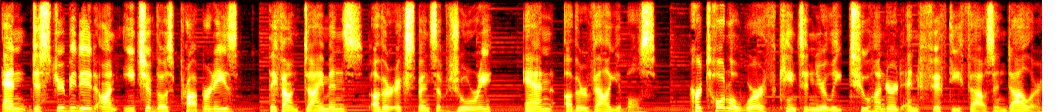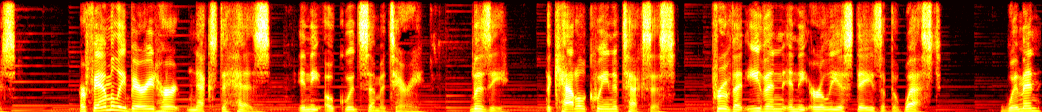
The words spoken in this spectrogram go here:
And distributed on each of those properties, they found diamonds, other expensive jewelry, and other valuables. Her total worth came to nearly $250,000. Her family buried her next to Hez in the Oakwood Cemetery. Lizzie, the cattle queen of Texas, proved that even in the earliest days of the West, women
